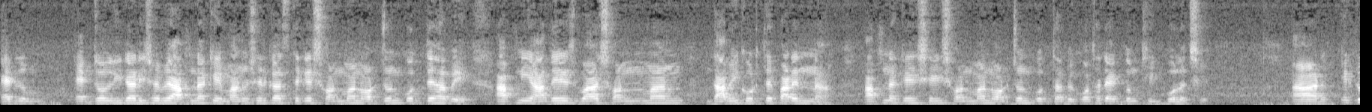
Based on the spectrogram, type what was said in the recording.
একদম, একজন লিডার হিসেবে আপনাকে মানুষের কাছ থেকে সম্মান অর্জন করতে হবে। আপনি আদেশ বা সম্মান দাবি করতে পারেন না। আপনাকে সেই সম্মান অর্জন করতে হবে। কথাটা একদম ঠিক বলেছে। আর একটু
